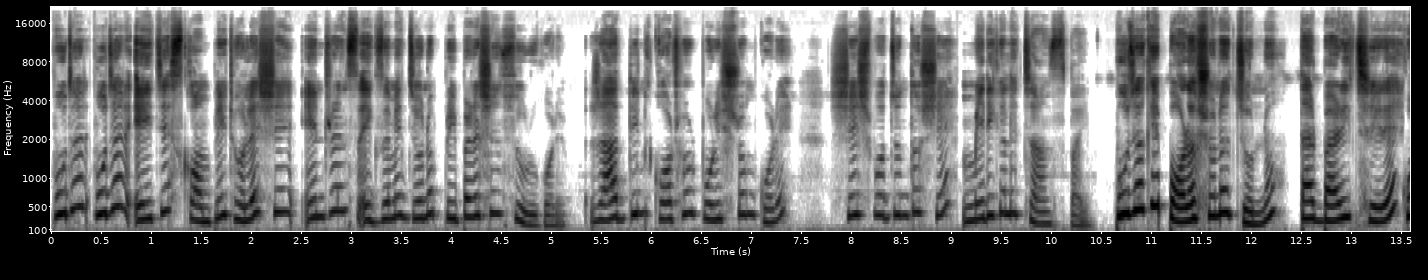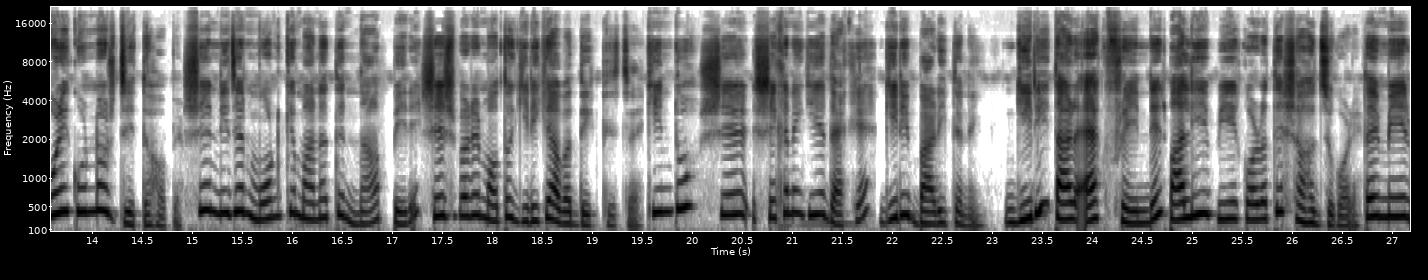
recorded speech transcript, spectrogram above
পূজার পূজার এইচএস কমপ্লিট হলে সে এন্ট্রান্স এক্সামের জন্য প্রিপারেশন শুরু করে। রাত দিন কঠোর পরিশ্রম করে শেষ পর্যন্ত সে মেডিকেলের চান্স পায়। পূজাকে পড়াশোনার জন্য তার বাড়ি ছেড়ে করিকুন্নর যেতে হবে। সে নিজের মনকে মানাতে না পেরে শেষবারের মতো গিরিকে আবার দেখতে চায়। কিন্তু সে সেখানে গিয়ে দেখে গিরি বাড়িতে নেই। গিরি তার এক ফ্রেন্ডের পালিয়ে বিয়ে করাতে সাহায্য করে। তাই মেয়ের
